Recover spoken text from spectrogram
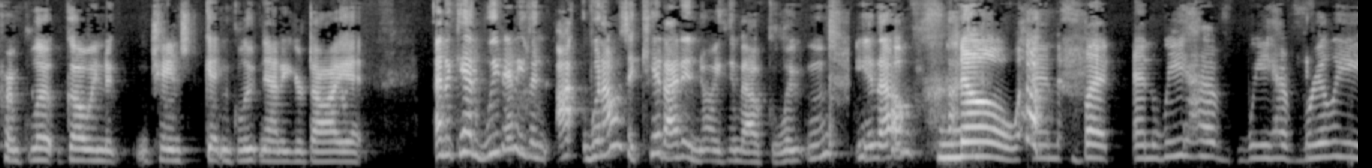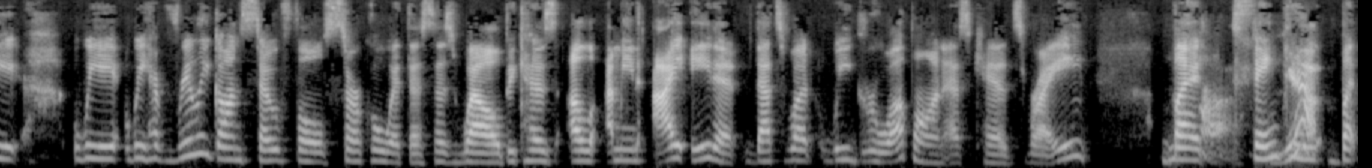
from gl- going to change getting gluten out of your diet. And again we didn't even I, when i was a kid i didn't know anything about gluten you know? No and but and we have we have really we we have really gone so full circle with this as well because i mean i ate it. That's what we grew up on as kids right but yeah. thinking yeah. but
